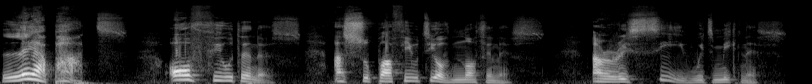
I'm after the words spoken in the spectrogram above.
lay apart all filthiness and superfluity of nothingness, and receive with meekness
